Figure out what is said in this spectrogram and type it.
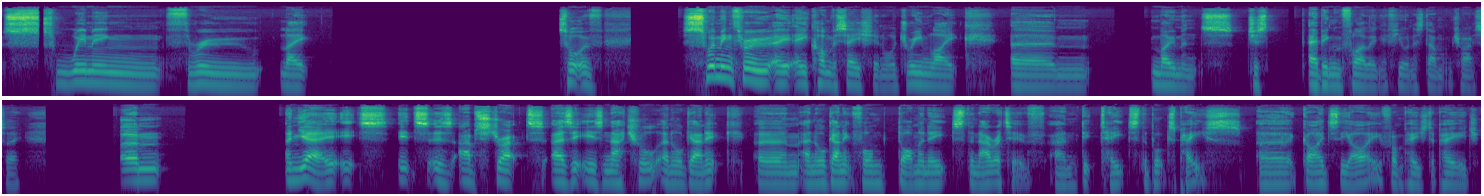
swimming through like sort of swimming through a, a conversation or dreamlike um moments just ebbing and flowing, if you understand what I'm trying to say. Um, and yeah, it's it's as abstract as it is natural and organic. Um, and organic form dominates the narrative and dictates the book's pace, uh, guides the eye from page to page.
